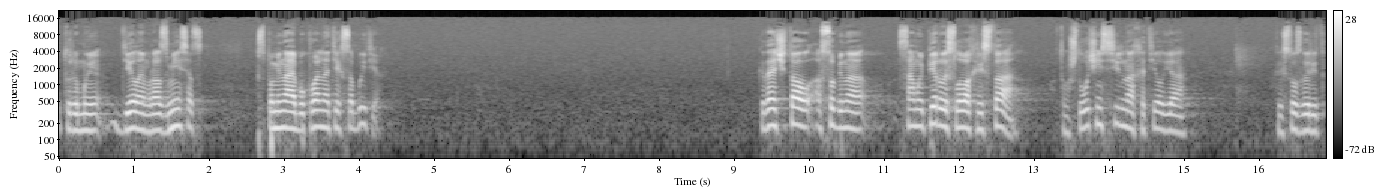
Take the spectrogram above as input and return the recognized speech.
которое мы делаем раз в месяц, вспоминая буквально о тех событиях. Когда я читал особенно самые первые слова Христа, о том, что очень сильно хотел я Христос говорит,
